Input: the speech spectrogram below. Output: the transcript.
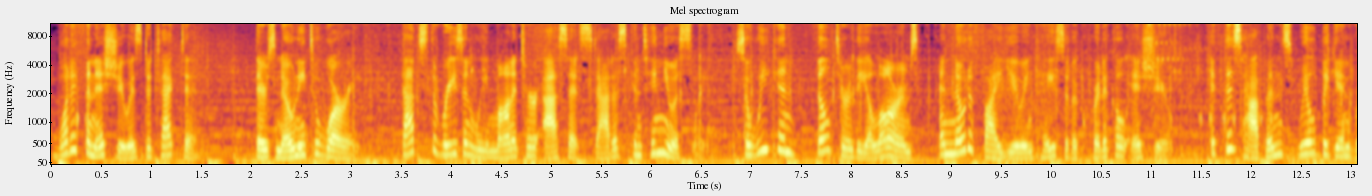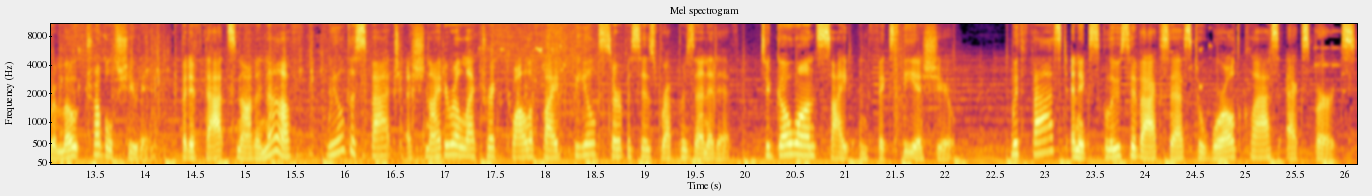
What if an issue is detected? There's no need to worry. That's the reason we monitor asset status continuously, so we can filter the alarms and notify you in case of a critical issue. If this happens, we'll begin remote troubleshooting. But if that's not enough, we'll dispatch a Schneider Electric qualified field services representative to go on site and fix the issue. With fast and exclusive access to world-class experts,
